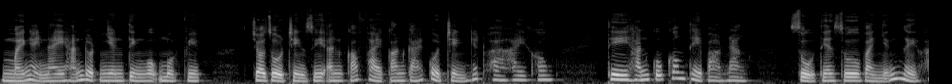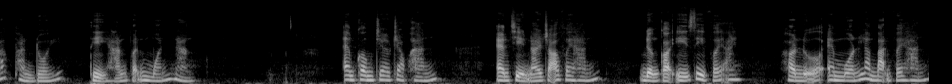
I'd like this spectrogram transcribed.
Mấy ngày nay hắn đột nhiên tình ngộ một việc. Cho dù Trình Duy Ân có phải con gái của Trình Nhất Hoa hay không, thì hắn cũng không thể bảo nàng. Dù Thiên Xu và những người khác phản đối, thì hắn vẫn muốn nàng. Em không treo chọc hắn. Em chỉ nói rõ với hắn. Đừng có ý gì với anh. Hơn nữa em muốn làm bạn với hắn.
